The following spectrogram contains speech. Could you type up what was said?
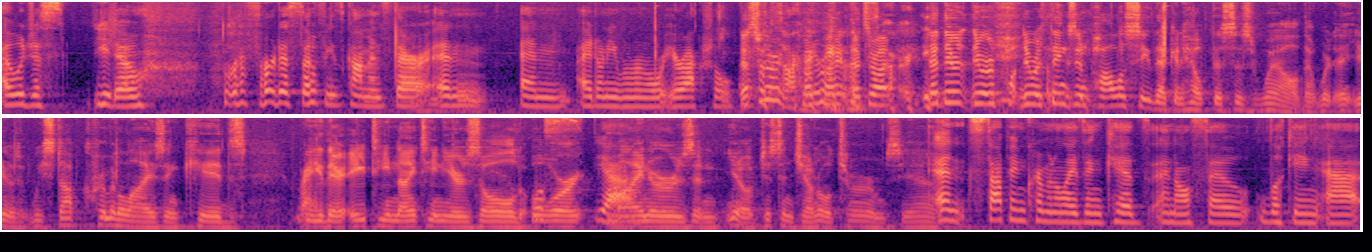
I would just, you know, refer to Sophie's comments there, and and I don't even remember what your actual. That's all right. That's all right. That's all right. That There, there, are, there are things in policy that can help this as well. That we're, you know, we stop criminalizing kids Be Right. they're 18, 19 years old Well, or yeah. minors and, you know, just in general terms, yeah. And stopping criminalizing kids and also looking at,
